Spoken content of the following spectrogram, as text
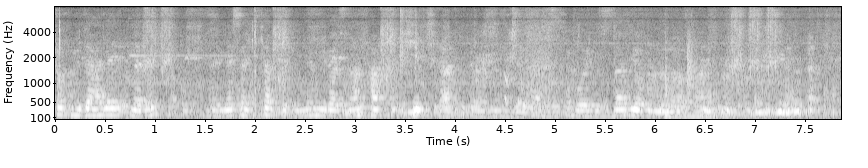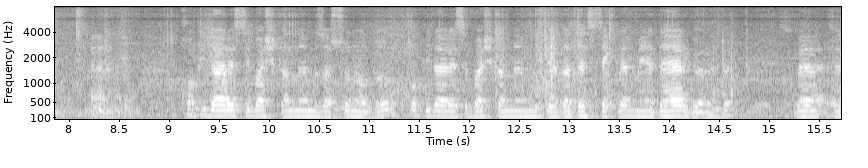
çok müdahale etmeden e, mesela kitap dediğinden biraz daha farklı bir şey çıkartıyoruz. Boynuzlar normalde. KOP İdaresi Başkanlığımıza sunuldu. KOP İdaresi Başkanlığımızca da desteklenmeye değer görüldü ve e,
